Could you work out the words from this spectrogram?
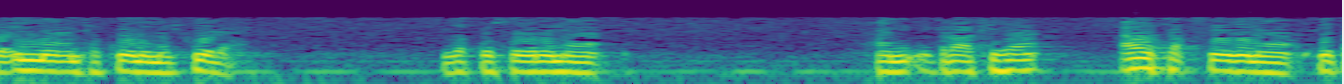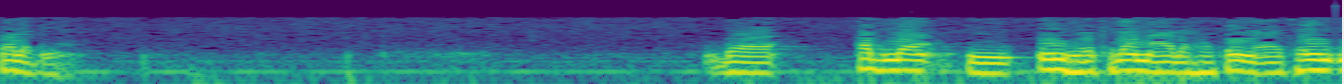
وإما أن تكون مجهولة لقصورنا عن إدراكها أو تقصيرنا في طلبها. وقبل أن أنهي الكلام على هاتين الآيتين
